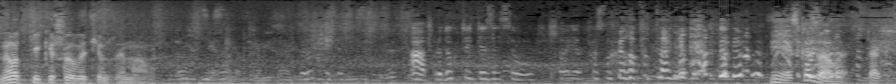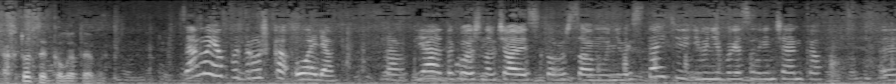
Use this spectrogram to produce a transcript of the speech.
Ну от тільки що ви чим займалися? А, продукти для ЗСУ. Що я прослухала питання? Ні, сказала. Так, а хто це коло тебе? Це моя подружка Оля. Так, я також навчаюсь в тому ж самому університеті імені Бориса Грінченка е,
